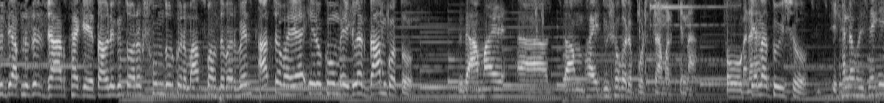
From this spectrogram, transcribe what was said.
যদি আপনাদের জার থাকে তাহলে কিন্তু অনেক সুন্দর করে মাছ পালতে পারবেন। আচ্ছা ভাইয়া এরকম এগুলার দাম কত? কিন্তু আমার দাম ভাই দুশো করে পড়ছে আমার কেনা। ও মানে- কেনা দুইশো? এখানে হয়েছে কি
